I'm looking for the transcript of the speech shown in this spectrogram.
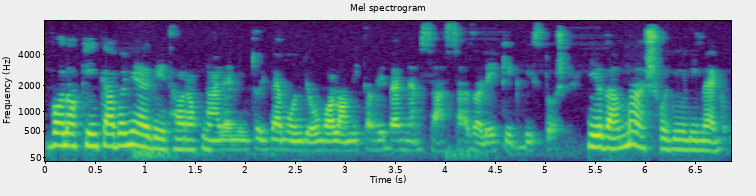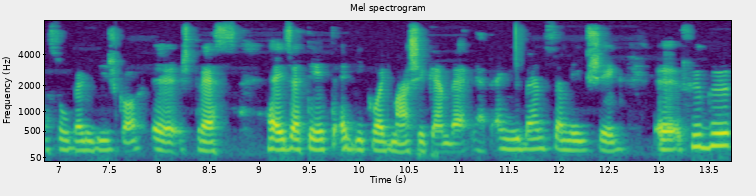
Van, aki inkább a nyelvét harapná le, mint hogy bemondjon valamit, amiben nem száz százalékig biztos. Nyilván máshogy éli meg a szóbeli vizsga stressz helyzetét egyik vagy másik ember. Hát ennyiben személyiség függő,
